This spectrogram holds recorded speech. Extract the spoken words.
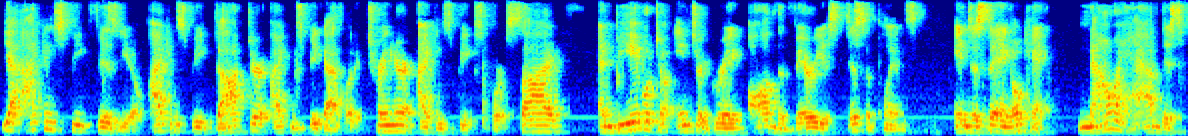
yeah, I can speak physio, I can speak doctor, I can speak athletic trainer, I can speak sports sci, and be able to integrate all the various disciplines into saying, okay, now I have this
